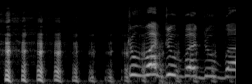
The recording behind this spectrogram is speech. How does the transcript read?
duba duba duba.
